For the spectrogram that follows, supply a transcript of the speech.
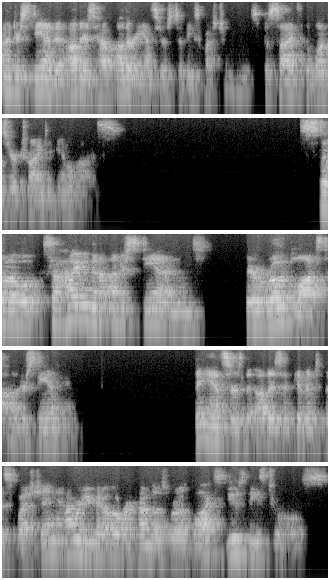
understand that others have other answers to these questions besides the ones you're trying to analyze. So, so how are you going to understand there are roadblocks to understanding the answers that others have given to this question. How are you going to overcome those roadblocks? Use these tools.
